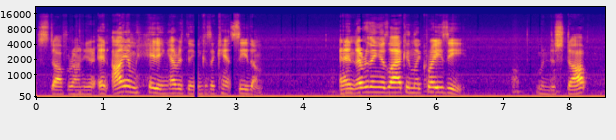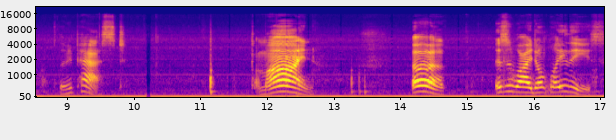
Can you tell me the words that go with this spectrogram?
stuff around here. And I am hitting everything because I can't see them. And everything is lacking like crazy. I'm to just stop. Let me past. Come on. Ugh. This is why I don't play these.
